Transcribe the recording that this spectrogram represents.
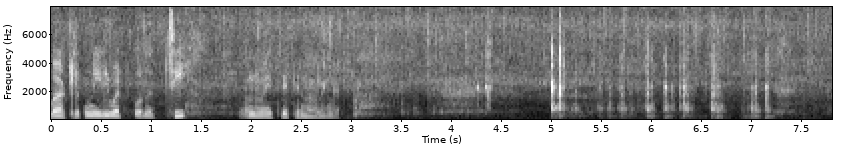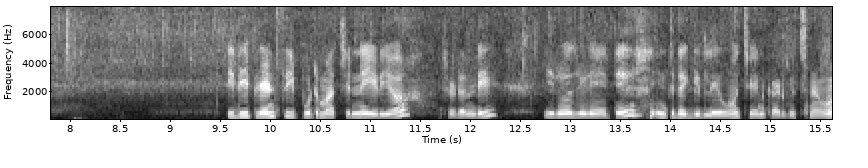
బాటిల్కి నీళ్ళు పట్టుకొని వచ్చి మనమైతే అయితే తినాలి ఇంకా. ఇది ఫ్రెండ్స్ ఈ పూట మా చిన్న వీడియో. చూడండి. ఈరోజు వీడియో అయితే ఇంటి దగ్గర లేము చేను కాడికి వచ్చినాము.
